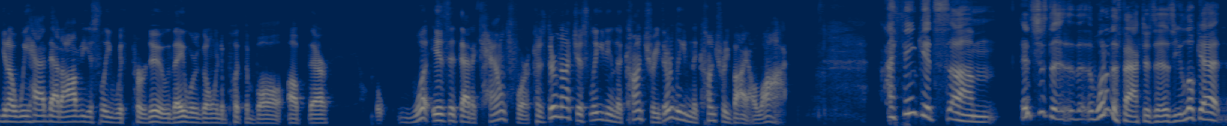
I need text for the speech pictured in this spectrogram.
You know, we had that obviously with Purdue. They were going to put the ball up there. What is it that accounts for? Because they're not just leading the country; they're leading the country by a lot. I think it's um, it's just a, one of the factors is you look at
